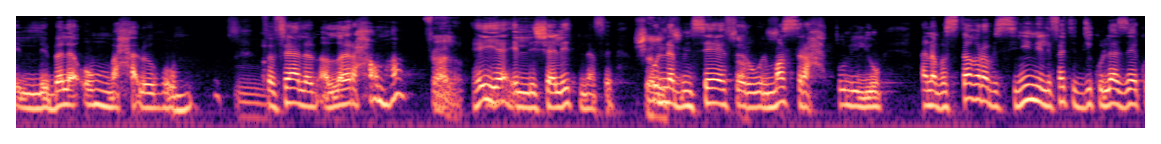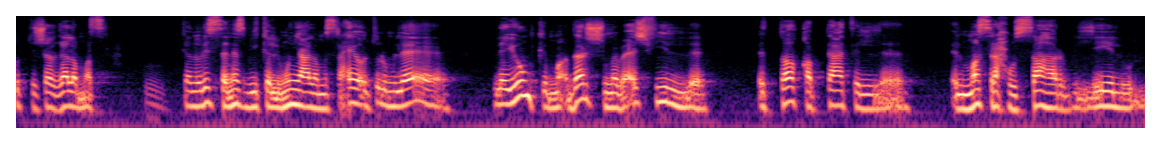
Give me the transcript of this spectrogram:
اللي بلا أم حاله يغم ففعلا الله يرحمها. فعلا. هي اللي شالتنا في شالت. كنا بنسافر صح. والمسرح طول اليوم. أنا بستغرب السنين اللي فاتت دي كلها إزاي كنت شغالة مسرح. كانوا لسه ناس بيكلموني على مسرحية قلت لهم لا لا يمكن ما أقدرش ما بقاش فيه ال- الطاقة بتاعت ال- المسرح والسهر بالليل وال...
